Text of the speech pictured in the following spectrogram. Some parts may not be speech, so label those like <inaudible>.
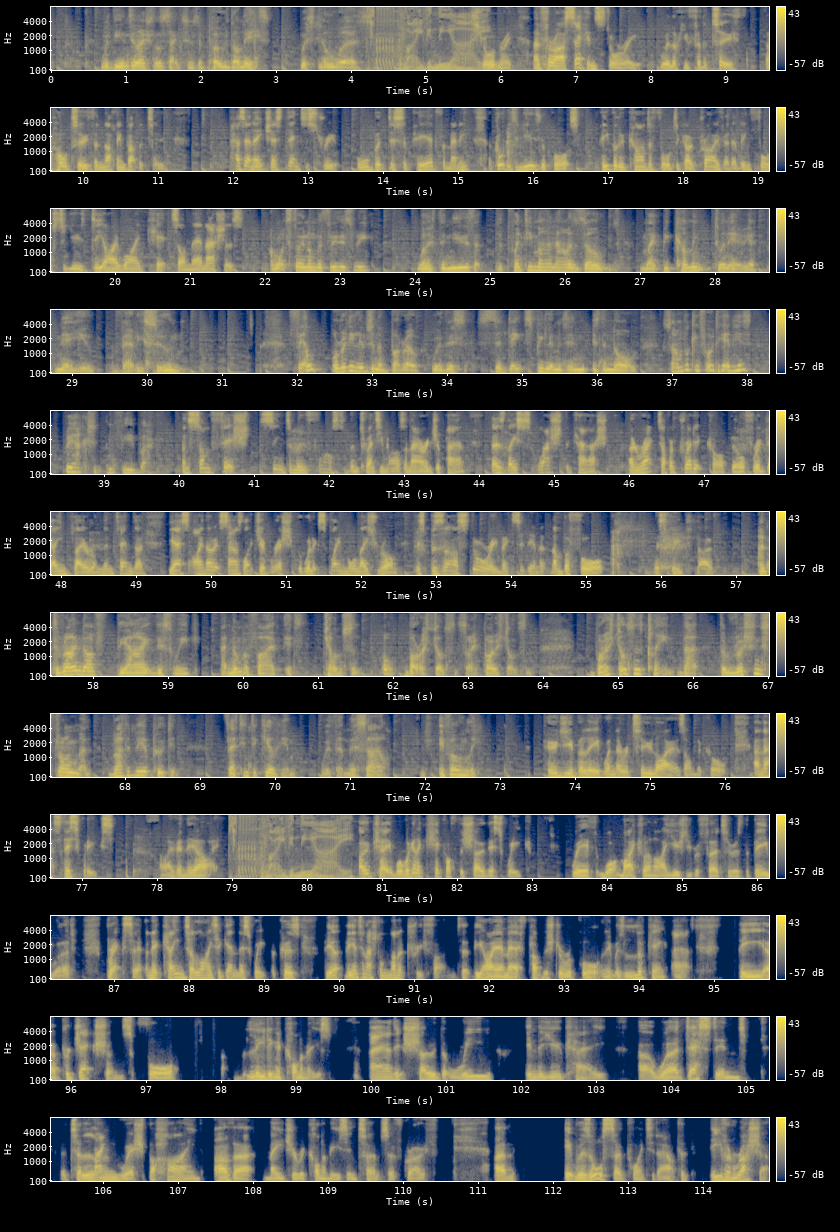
With the international sanctions imposed on it, we're still worse. Five in the Eye. Extraordinary. And for our second story, we're looking for the tooth, the whole tooth, and nothing but the tooth. Has NHS dentistry all but disappeared for many? According to news reports, people who can't afford to go private are being forced to use DIY kits on their gnashers. And what's story number three this week? Well, it's the news that the 20 mile an hour zones might be coming to an area near you very soon. Phil already lives in a borough where this sedate speed limit is the norm, so I'm looking forward to getting his reaction and feedback. And some fish seem to move faster than 20 miles an hour in Japan as they splashed the cash and racked up a credit card bill for a game player on Nintendo. Yes, I know it sounds like gibberish, but we'll explain more later on. This bizarre story makes it in at number four this week's show. And to round off the eye this week, at number five, it's Johnson. Oh, Boris Johnson, sorry, Boris Johnson. Boris Johnson's claim that the Russian strongman Vladimir Putin threatened to kill him with a missile. If only. Who do you believe when there are two liars on the call? And that's this week's Five in the Eye. Five in the Eye. Okay, well, we're going to kick off the show this week with what Michael and I usually refer to as the B word, Brexit. And it came to light again this week because the, the International Monetary Fund, the IMF, published a report and it was looking at the uh, projections for leading economies. And it showed that we in the UK uh, were destined to languish behind other major economies in terms of growth. Um, it was also pointed out that even Russia,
